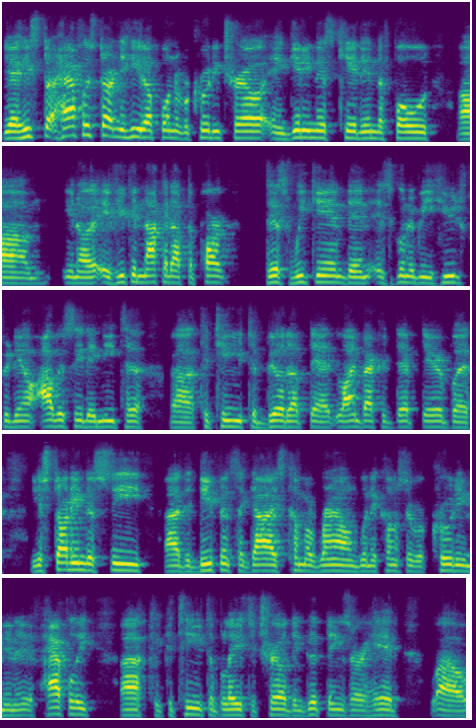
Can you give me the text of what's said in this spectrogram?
Yeah, he's Hafley's starting to heat up on the recruiting trail and getting this kid in the fold. Um, you know, if you can knock it out the park this weekend, then it's going to be huge for them. Obviously, they need to uh, continue to build up that linebacker depth there. But you're starting to see uh, the defensive guys come around when it comes to recruiting. And if Hafley uh, can continue to blaze the trail, then good things are ahead uh,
